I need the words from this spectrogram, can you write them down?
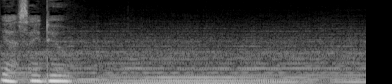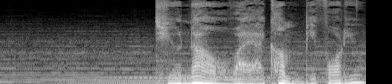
Yes, I do. Do you know why I come before you?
